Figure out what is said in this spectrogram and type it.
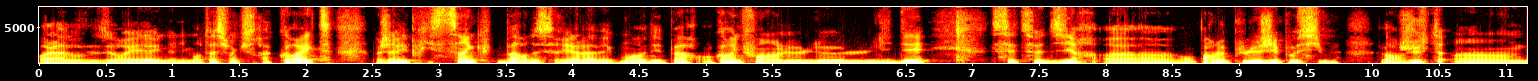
voilà, vous aurez une alimentation qui sera correcte. Moi, j'avais pris 5 barres de céréales avec moi au départ. Encore une fois, hein, l'idée, c'est de se dire, euh, on part le plus léger possible. Alors, juste un,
